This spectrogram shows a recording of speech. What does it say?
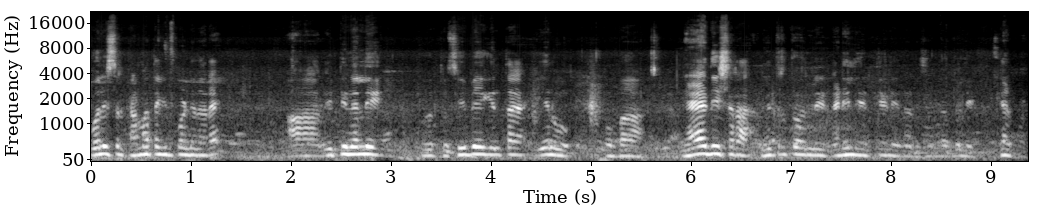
ಪೊಲೀಸರು ಕ್ರಮ ತೆಗೆದುಕೊಂಡಿದ್ದಾರೆ. ಆ ನಿಟ್ಟಿನಲ್ಲಿ ಇವತ್ತು ಸಿ ಬಿ ಐಗಿಂತ ಏನು ಒಬ್ಬ ನ್ಯಾಯಾಧೀಶರ ನೇತೃತ್ವದಲ್ಲಿ ನಡೀಲಿ ಅಂತೇಳಿ ನಾನು ಸಂದರ್ಭದಲ್ಲಿ ಕೇಳ್ಕೊಳ್ತೀನಿ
